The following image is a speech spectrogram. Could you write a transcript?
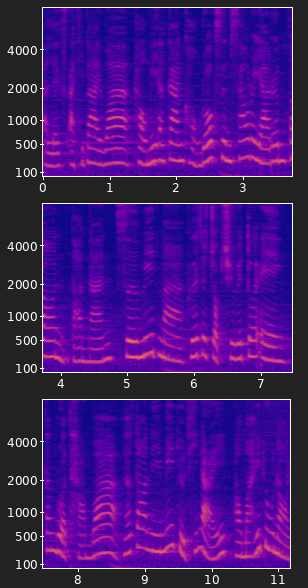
อเล็กซ์อธิบายว่าเขามีอาการของโรคซึมเศร้าระยะเริ่มต้น ตอนนั้นซื้อมีดมาเพื่อจะจบชีวิตตัวเอง ตำรวจถามว่า แล้วตอนนี้มีดอยู่ที่ไหน เอามาให้ดูหน่อย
